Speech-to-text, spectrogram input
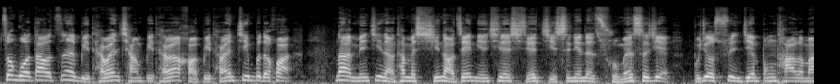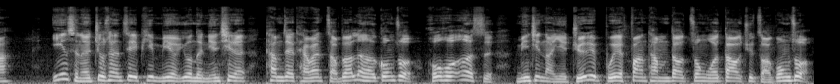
中国大陆真的比台湾强、比台湾好、比台湾进步的话，那民进党他们洗脑这些年轻人洗了几十年的楚门世界不就瞬间崩塌了吗？因此呢，就算这批没有用的年轻人，他们在台湾找不到任何工作，活活饿死，民进党也绝对不会放他们到中国大陆去找工作。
